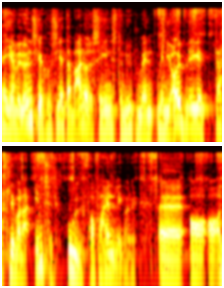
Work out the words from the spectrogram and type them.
Jeg vil ønske, at jeg kunne sige, at der var noget seneste nyt, men, men i øjeblikket, der slipper der intet ud fra forhandlingerne. Øh, og, og,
